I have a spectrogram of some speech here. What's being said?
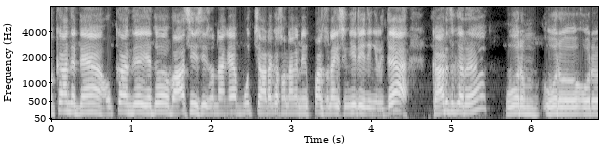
உட்காந்துட்டேன் உட்காந்து ஏதோ வாசி சொன்னாங்க மூச்சு அடக்க சொன்னாங்க நிற்பா சொன்னாங்க செஞ்சுட்டு இருந்தீங்க இல்லையா ஒரு ஒரு ஒரு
